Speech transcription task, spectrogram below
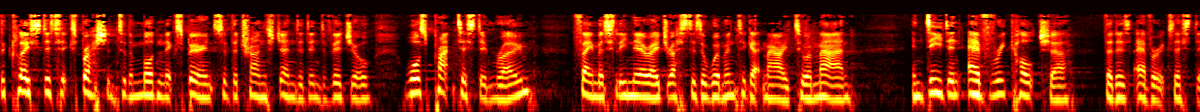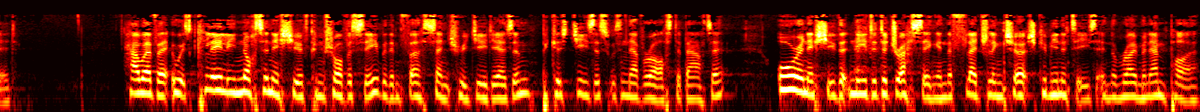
the closest expression to the modern experience of the transgendered individual, was practiced in Rome. Famously, Nero dressed as a woman to get married to a man. Indeed, in every culture that has ever existed. However, it was clearly not an issue of controversy within first century Judaism because Jesus was never asked about it or an issue that needed addressing in the fledgling church communities in the Roman Empire,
